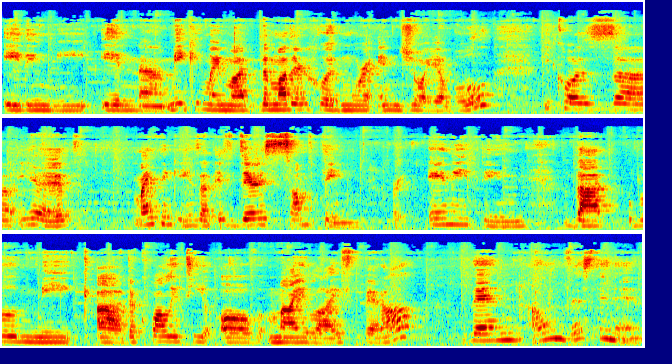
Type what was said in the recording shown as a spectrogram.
aiding me in uh, making my mo the motherhood more enjoyable because uh, yeah my thinking is that if there is something or anything that will make uh, the quality of my life better then I'll invest in it.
